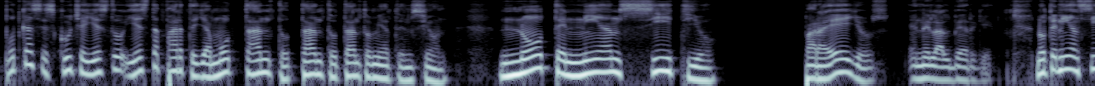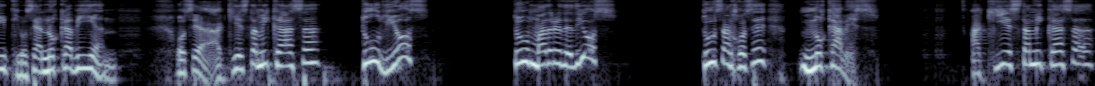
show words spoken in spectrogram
Podcast escucha y esto y esta parte llamó tanto, tanto, tanto mi atención. No tenían sitio para ellos en el albergue. No tenían sitio, o sea, no cabían. O sea, aquí está mi casa, tú Dios, tú Madre de Dios, tú San José, no cabes. Aquí está mi casa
